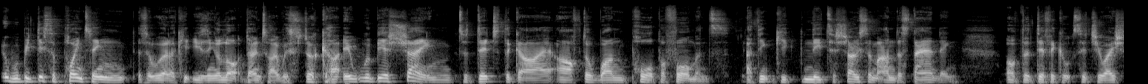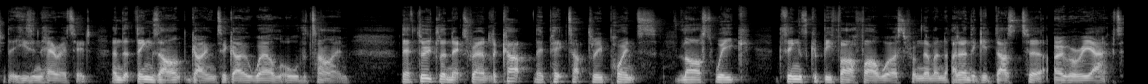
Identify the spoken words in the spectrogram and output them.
it would be disappointing, as a word I keep using a lot, don't I, with Stuttgart? It would be a shame to ditch the guy after one poor performance. I think you need to show some understanding of the difficult situation that he's inherited and that things aren't going to go well all the time. They're through to the next round of the Cup. They picked up three points last week. Things could be far, far worse from them, and I don't think it does to overreact.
